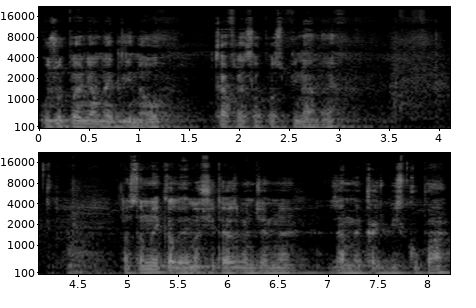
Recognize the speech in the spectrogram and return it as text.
uzupełnione gliną. Kafle są pospinane. W następnej kolejności teraz będziemy zamykać biskupa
